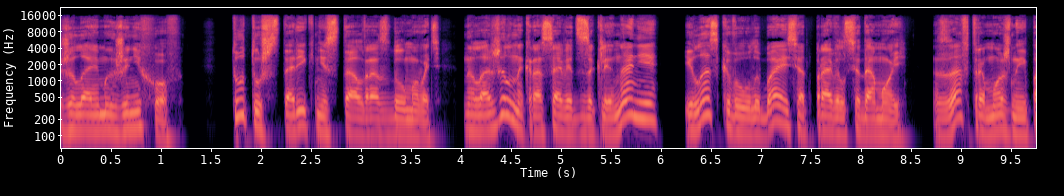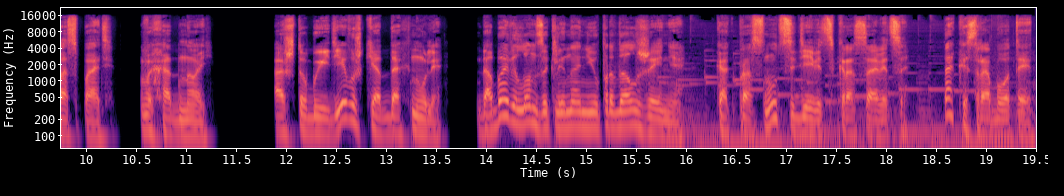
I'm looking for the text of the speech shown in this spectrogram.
желаемых женихов. Тут уж старик не стал раздумывать наложил на красавец заклинание и, ласково улыбаясь, отправился домой. Завтра можно и поспать. Выходной. А чтобы и девушки отдохнули, добавил он заклинанию продолжение. Как проснуться девицы-красавицы, так и сработает.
